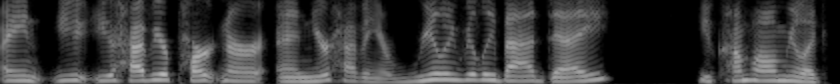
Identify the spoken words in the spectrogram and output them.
I mean, you you have your partner and you're having a really really bad day. You come home, you're like,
